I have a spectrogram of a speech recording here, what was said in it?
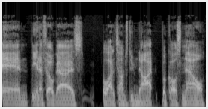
and the NFL guys a lot of times do not because now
